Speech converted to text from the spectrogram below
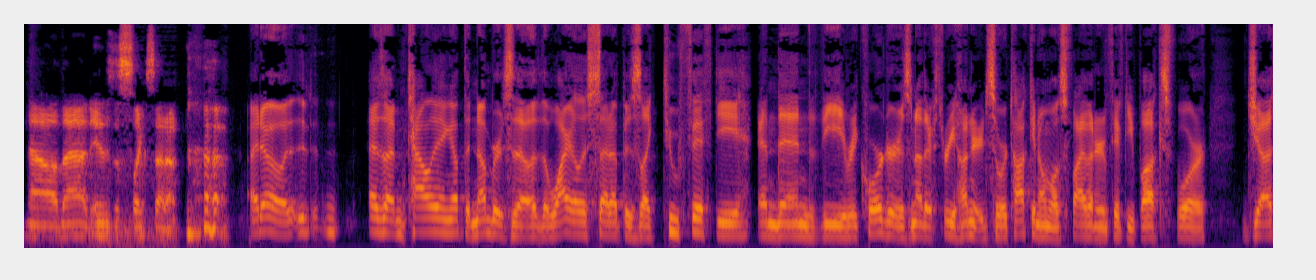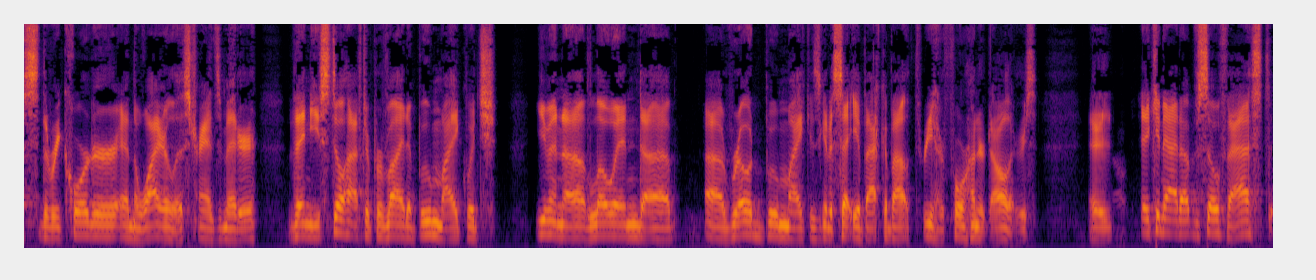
Now that is a slick setup. I know. As I'm tallying up the numbers, though, the wireless setup is like 250, and then the recorder is another 300. So we're talking almost 550 bucks for just the recorder and the wireless transmitter. Then you still have to provide a boom mic, which even a low end uh, uh, Rode boom mic is going to set you back about three or four hundred dollars. It, it, can add up so fast.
